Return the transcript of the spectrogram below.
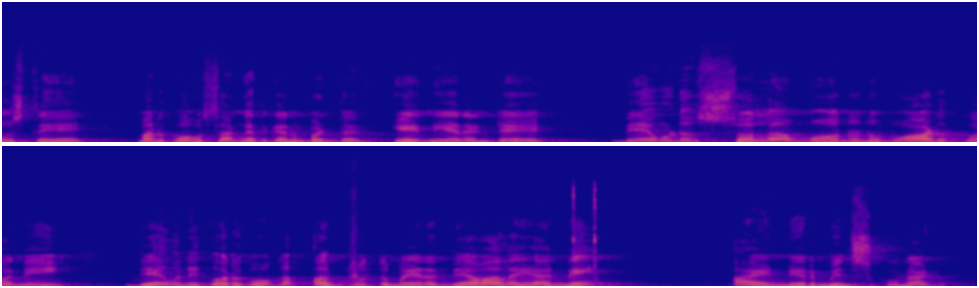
చూస్తే మనకు ఒక సంగతి కనబడుతుంది. ఏంటి అని అంటే దేవుడు సొలమోనును వాడుకొని దేవుని కొరకు ఒక అద్భుతమైన దేవాలయాన్ని ఆయన నిర్మించుకున్నాడు.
